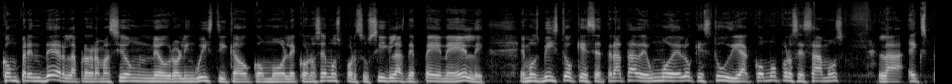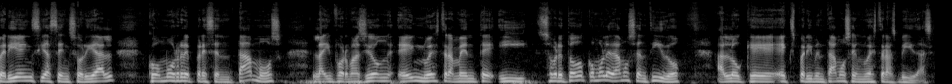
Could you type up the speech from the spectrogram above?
comprender la programación neurolingüística o como le conocemos por sus siglas de PNL. Hemos visto que se trata de un modelo que estudia cómo procesamos la experiencia sensorial, cómo representamos la información en nuestra mente y sobre todo cómo le damos sentido a lo que experimentamos en nuestras vidas.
